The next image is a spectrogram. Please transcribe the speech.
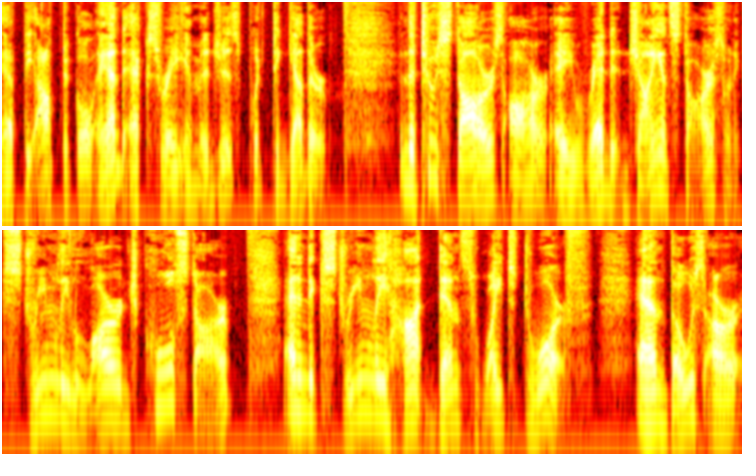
at the optical and x-ray images put together. And the two stars are a red giant star, so an extremely large cool star, and an extremely hot dense white dwarf. And those are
